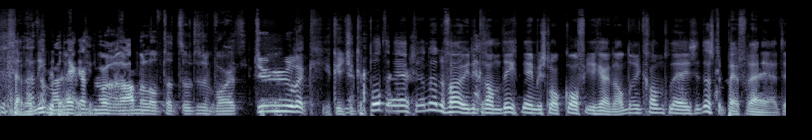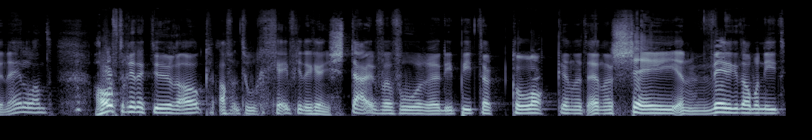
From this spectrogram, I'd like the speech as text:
Ik ga er Laat niet maar lekker bedreigen. doorrammelen op dat toetsenbord. Tuurlijk. Je kunt je kapot ergeren. Nou, dan vouw je de krant dicht, neem je een slok koffie, je gaat een andere krant lezen. Dat is de persvrijheid in Nederland. Hoofdredacteuren ook. Af en toe geef je er geen stuiver voor. eh, die Pieter Klok en het NRC en weet ik het allemaal niet.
